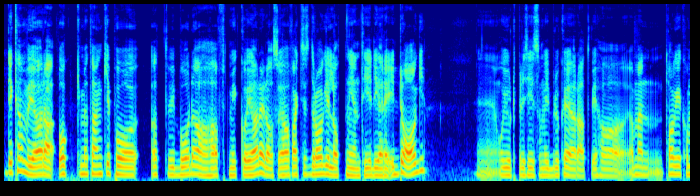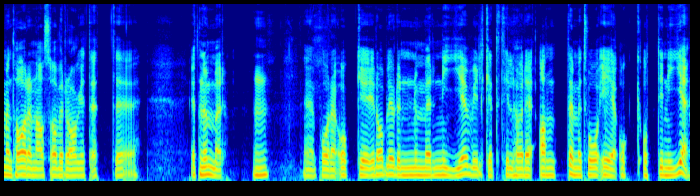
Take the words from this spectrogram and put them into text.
Det kan vi göra och med tanke på att vi båda har haft mycket att göra idag så jag har faktiskt dragit lottningen tidigare idag eh, och gjort precis som vi brukar göra att vi har ja, men, tagit kommentarerna och så har vi dragit ett, eh, ett nummer Mm. eh, på det och idag blev det nummer 9 vilket tillhörde Ante med två E och 89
